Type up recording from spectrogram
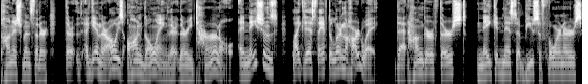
punishments that are they're again they're always ongoing. They're they're eternal. And nations like this they have to learn the hard way that hunger thirst nakedness, abuse of foreigners,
